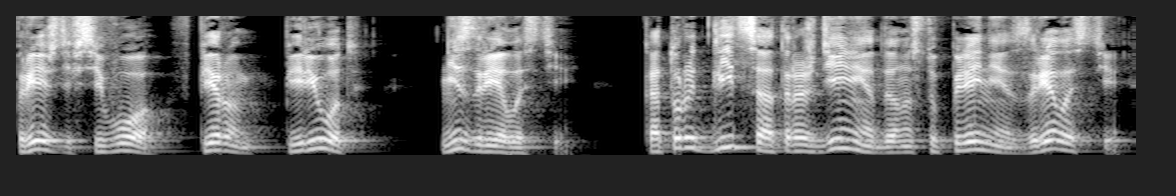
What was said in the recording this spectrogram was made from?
прежде всего в первом период незрелости, который длится от рождения до наступления зрелости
